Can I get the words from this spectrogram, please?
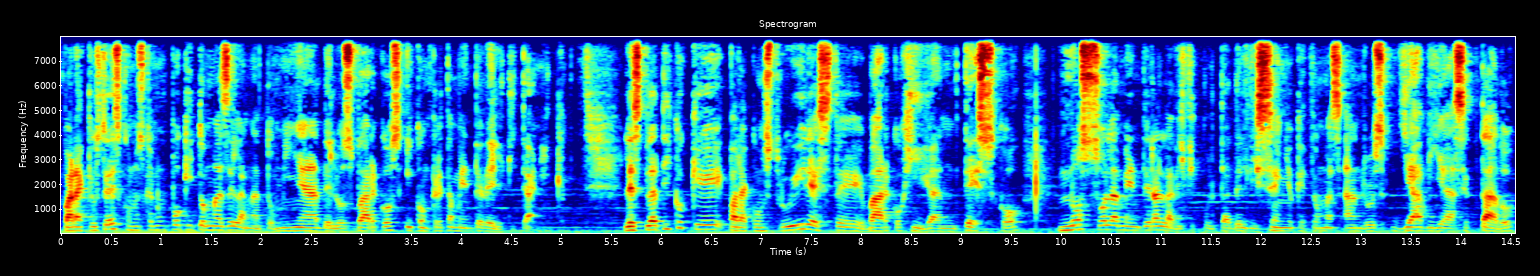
para que ustedes conozcan un poquito más de la anatomía de los barcos y concretamente del Titanic. Les platico que para construir este barco gigantesco no solamente era la dificultad del diseño que Thomas Andrews ya había aceptado,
